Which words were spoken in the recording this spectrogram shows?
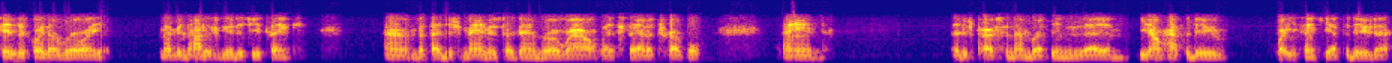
physically they're really maybe not as good as you think, um, but they just manage their game real well. They stay out of trouble, and they just post a number at the end of the day, and you don't have to do what you think you have to do to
